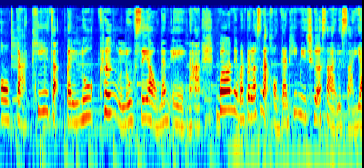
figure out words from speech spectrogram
โอกาสที่จะเป็นลูกครึ่งหรือลูกเซี่ยวนั่นเองนะคะเบิร์นเนี่ยมันเป็นลักษณะของการที่มีเชื้อสายหรือสายใย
